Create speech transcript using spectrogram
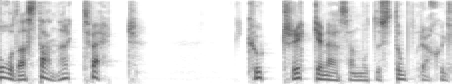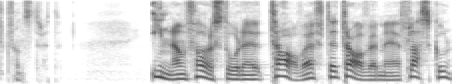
Båda stannar tvärt. Kurt trycker näsan mot det stora skyltfönstret. Innanför står det trave efter trave med flaskor.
